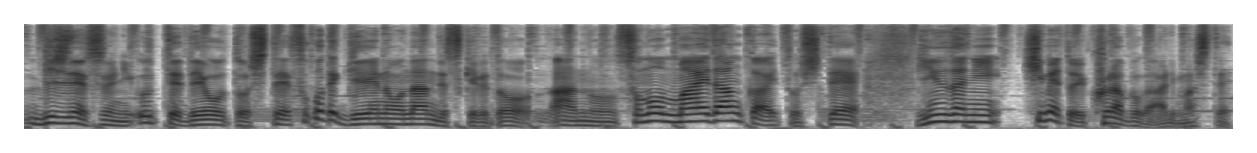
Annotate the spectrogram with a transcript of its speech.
ビジネスに打って出ようとしてそこで芸能なんですけれどあのその前段階として銀座に姫というクラブがありまして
